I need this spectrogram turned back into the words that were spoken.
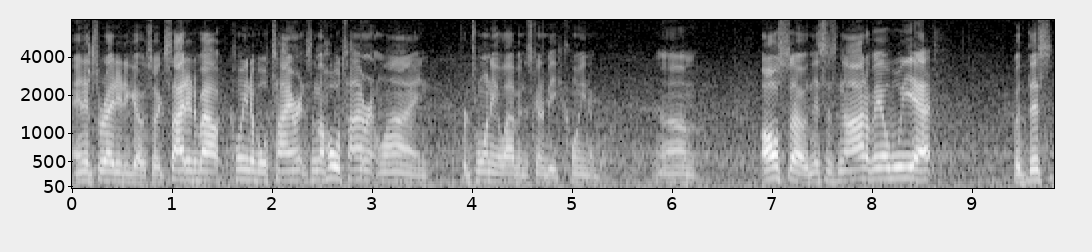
and it's ready to go. So excited about cleanable TiRants and the whole TiRant line for 2011 is going to be cleanable. Um, also, this is not available yet, but this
